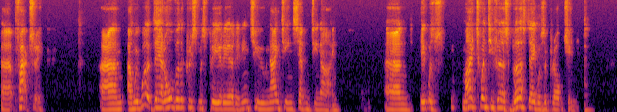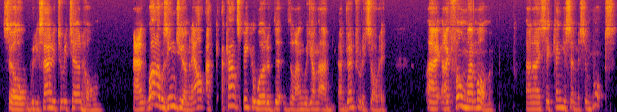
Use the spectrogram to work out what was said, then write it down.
uh, factory. And we worked there over the Christmas period and into 1979. And it was my 21st birthday was approaching. So we decided to return home. And while I was in Germany, I, I, I can't speak a word of the, the language. I'm, I'm, I'm, dreadfully sorry. I, I phoned my mom and I said, Can you send me some books?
